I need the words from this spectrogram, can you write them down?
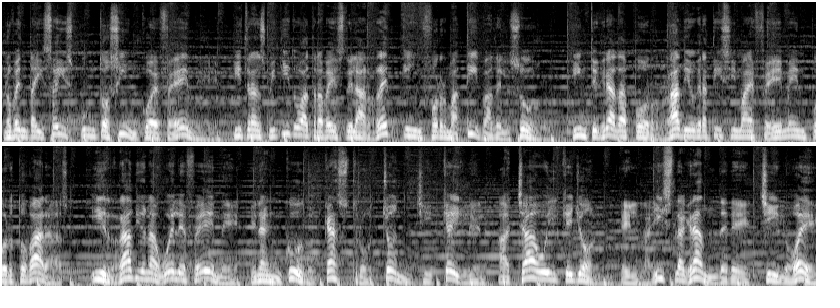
96.5 FM y transmitido a través de la Red Informativa del Sur, integrada por Radio Gratísima FM en Puerto Varas y Radio Nahuel FM en Ancud, Castro, Chonchi, Keilen, Achao y Quellón, en la isla grande de Chiloé.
